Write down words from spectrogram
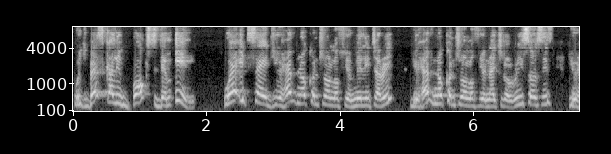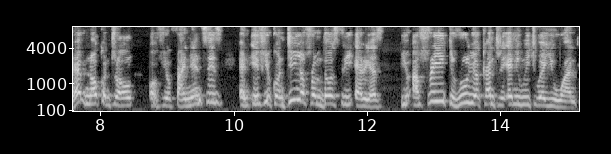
which basically boxed them in, where it said you have no control of your military, you have no control of your natural resources, you have no control of your finances. And if you continue from those three areas, you are free to rule your country any which way you want.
